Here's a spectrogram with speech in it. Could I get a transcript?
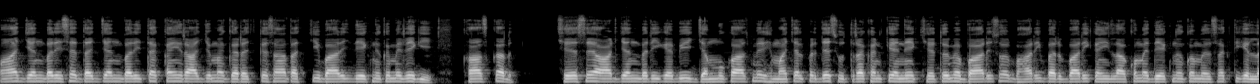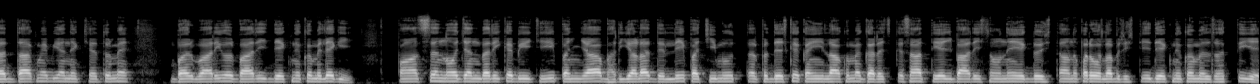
पाँच जनवरी से दस जनवरी तक कई राज्यों में गरज के साथ अच्छी बारिश देखने को मिलेगी, खासकर छः से आठ जनवरी के बीच जम्मू कश्मीर, हिमाचल प्रदेश, उत्तराखंड के अनेक क्षेत्रों में बारिश और भारी बर्फबारी कई इलाकों में देखने को मिल सकती है। लद्दाख में भी अनेक क्षेत्रों में बर्फबारी और बारिश देखने को मिलेगी। पाँच से नौ जनवरी के बीच ही पंजाब, हरियाणा, दिल्ली, पश्चिमी उत्तर प्रदेश के कई इलाकों में गरज के साथ तेज बारिश होने एक दो स्थानों पर ओलावृष्टि देखने को मिल सकती है।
